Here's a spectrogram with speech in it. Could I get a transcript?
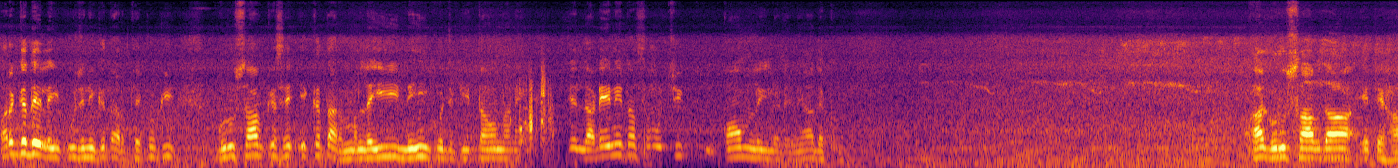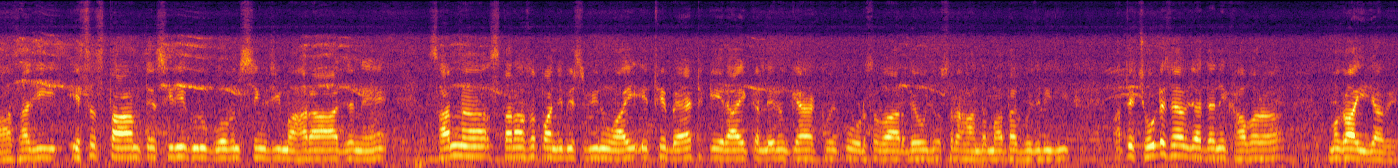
ਵਰਗ ਦੇ ਲਈ ਪੂਜਨੀਕ ਧਰਤੀ ਕਿਉਂਕਿ ਗੁਰੂ ਸਾਹਿਬ ਕਿਸੇ ਇੱਕ ਧਰਮ ਲਈ ਨਹੀਂ ਕੁਝ ਕੀਤਾ ਉਹਨਾਂ ਨੇ। ਜੇ ਲੜੇ ਨਹੀਂ ਤਾਂ ਸਮੁੱਚੀ ਕੌਮ ਲਈ ਲੜੇ ਨੇ ਆ ਦੇਖੋ। ਆ ਗੁਰੂ ਸਾਹਿਬ ਦਾ ਇਤਿਹਾਸ ਆ ਜੀ। ਇਸ ਸਥਾਨ ਤੇ ਸ੍ਰੀ ਗੁਰੂ ਗੋਬਿੰਦ ਸਿੰਘ ਜੀ ਮਹਾਰਾਜ ਨੇ ਸਨ 1705 ਈਸਵੀ ਨੂੰ ਆਈ, ਇੱਥੇ ਬੈਠ ਕੇ ਰਾਏ ਕੱਲੇ ਨੂੰ ਕਿਹਾ, ਕੋਈ ਘੋੜ ਸਵਾਰ ਦਿਓ ਜੋ ਸਰਹੰਦ ਮਾਤਾ ਗੁਜਰੀ ਜੀ ਅਤੇ ਛੋਟੇ ਸਾਹਿਬਜ਼ਾਦਿਆਂ ਦੀ ਖਬਰ ਮੰਗਾਈ ਜਾਵੇ।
